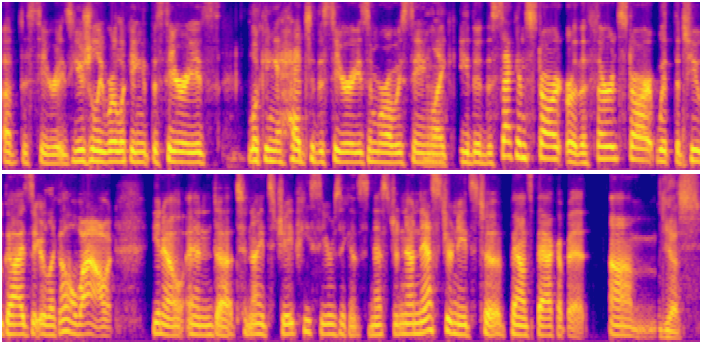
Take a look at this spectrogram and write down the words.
of the series. Usually we're looking at the series, looking ahead to the series, and we're always seeing Yeah. like either the second start or the third start with the two guys that you're like, oh wow, you know, and uh tonight's JP Sears against Nestor. Now Nestor needs to bounce back a bit. Um, Yes.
